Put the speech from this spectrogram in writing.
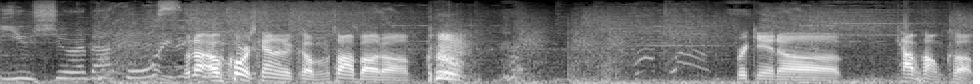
You sure about this? Well, no, of course Canada Cup. I'm talking about um freaking uh Capcom Cup.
